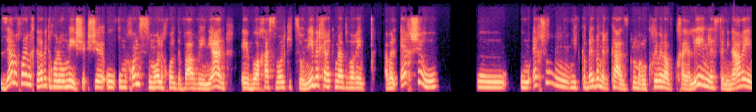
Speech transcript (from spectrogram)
זה המכון למחקרי ביטחון לאומי, ש, שהוא מכון שמאל לכל דבר ועניין, אה, בואכה שמאל קיצוני בחלק מהדברים, אבל איכשהו, הוא, הוא איכשהו מתקבל במרכז, כלומר לוקחים אליו חיילים לסמינרים,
